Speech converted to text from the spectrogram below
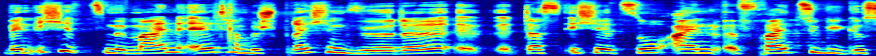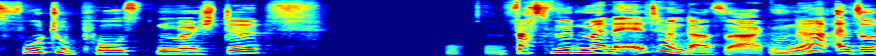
wenn ich jetzt mit meinen Eltern besprechen würde, äh, dass ich jetzt so ein äh, freizügiges Foto posten möchte, was würden meine Eltern da sagen? Ne? Also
